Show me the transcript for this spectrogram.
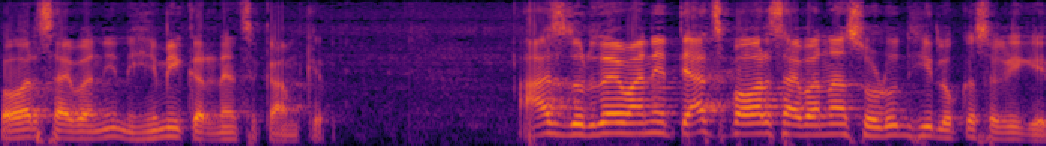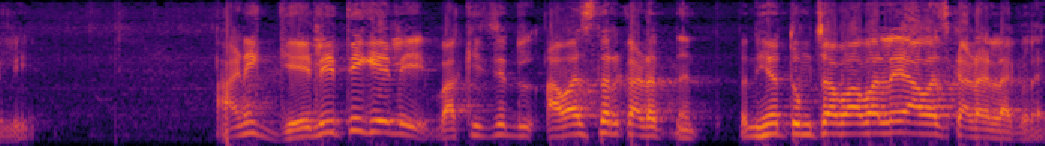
पवार साहेबांनी नेहमी करण्याचं काम केलं. आज दुर्दैवाने त्याच पवार साहेबांना सोडून ही लोक सगळी गेली. आणि गेली ती गेली बाकीचे आवाज तर काढत नाहीत पण हे तुमचा बाबालाही आवाज काढायला लागलाय.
